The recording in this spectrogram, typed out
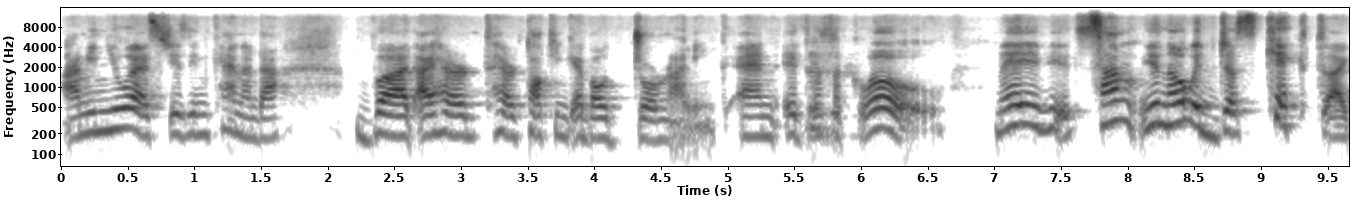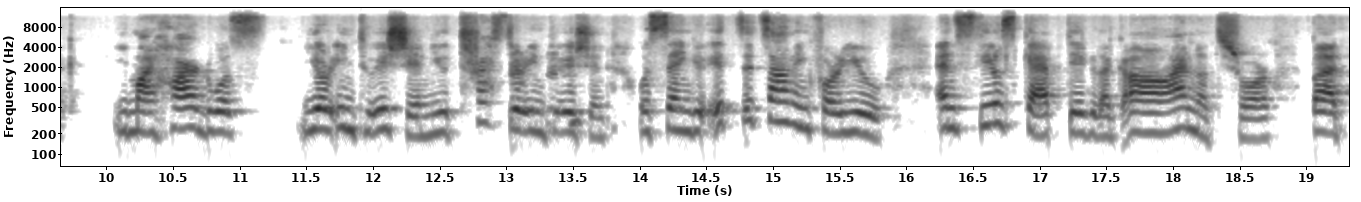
I'm in US, she's in Canada, but I heard her talking about journaling and it was mm-hmm. like, whoa, maybe it's some, you know, it just kicked like my heart was your intuition, you trust your mm-hmm. intuition was saying you it's it's something for you and still skeptic, like, oh, I'm not sure. But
